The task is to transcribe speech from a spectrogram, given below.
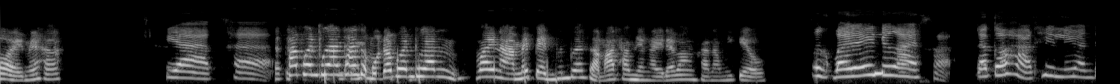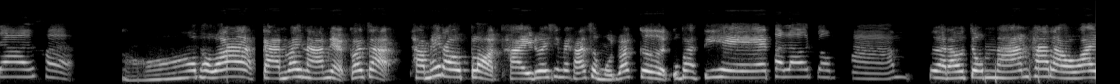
บ่อยๆไหมคะอยากค่ะ ถ้าเพื่อนๆ ถ้าสมมติว่าเพื่อนๆว่ายน้ำไม่เป็นเพื่อนๆ สามารถทำยังไงได้บ้างคะน้องมิเกล ฝึกไปเรื่อยๆค่ะ แล้วก็หาที่เรียนได้ค่ะ อ๋อ เพราะว่าการว่ายน้ำเนี่ยก็จะทำให้เราปลอดภัยด้วยใช่ไหมคะ สมมุติว่าเกิดอุบัติเหตุ พอเราจมน้เผื่อเราจมน้ำถ้าเราว่าย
